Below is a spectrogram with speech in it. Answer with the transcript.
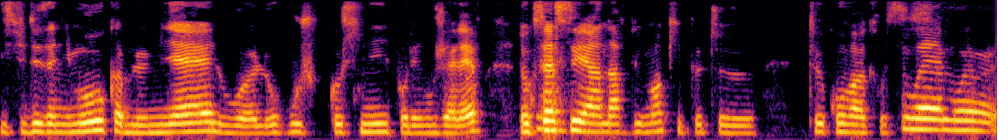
issus des animaux comme le miel ou le rouge cochenille pour les rouges à lèvres. Donc ça c'est un argument qui peut te, te convaincre aussi. Ouais, ouais, ouais.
